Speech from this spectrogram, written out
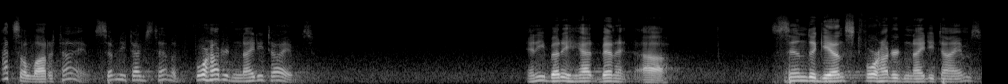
That's a lot of times. 70 times 10, 490 times. Anybody had been uh, sinned against 490 times?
